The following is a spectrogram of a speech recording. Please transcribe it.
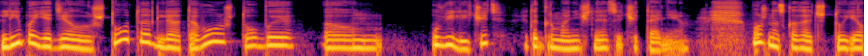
Либо я делаю что-то для того, чтобы э, увеличить это гармоничное сочетание. Можно сказать, что я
